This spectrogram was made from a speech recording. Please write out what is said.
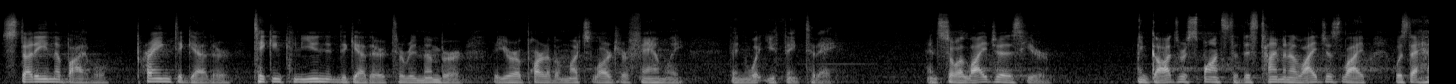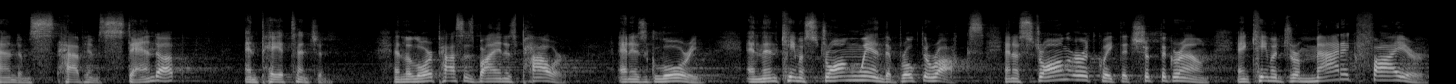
studying the Bible, praying together, taking communion together to remember that you're a part of a much larger family than what you think today. And so Elijah is here. And God's response to this time in Elijah's life was to him, have him stand up and pay attention. And the Lord passes by in his power and his glory. And then came a strong wind that broke the rocks, and a strong earthquake that shook the ground, and came a dramatic fire.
